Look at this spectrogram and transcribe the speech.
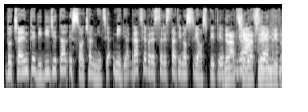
docente di digital e social media. Grazie per essere stati i nostri ospiti. Grazie, grazie, grazie dell'invito.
